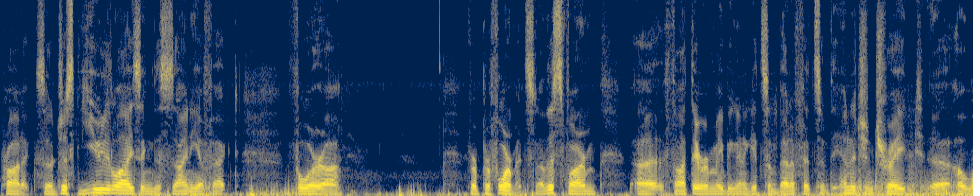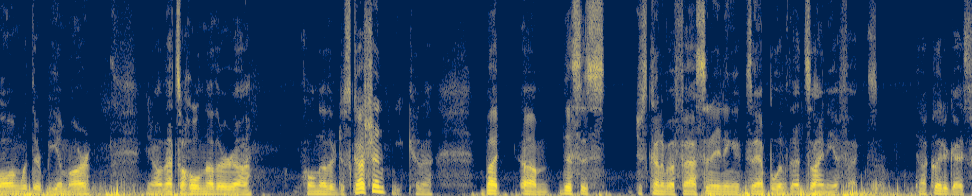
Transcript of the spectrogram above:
product. So just utilizing the Xenia effect for uh, for performance. Now this farm uh, thought they were maybe going to get some benefits of the Enogen trait uh, along with their BMR. You know that's a whole nother uh, whole nother discussion. You kind of, but um, this is just kind of a fascinating example of that Xenia effect. So talk later, guys.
